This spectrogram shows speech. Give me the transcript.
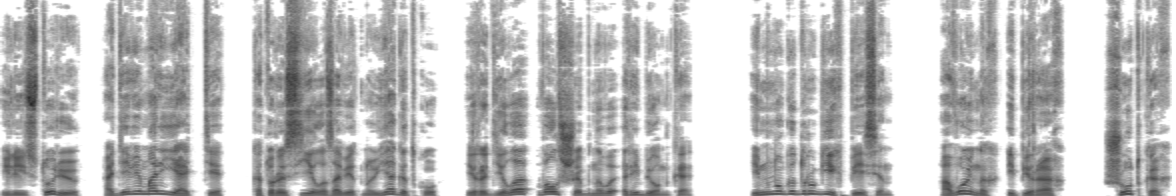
или историю о деве Марьятте, которая съела заветную ягодку и родила волшебного ребенка. И много других песен о войнах и пирах, шутках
